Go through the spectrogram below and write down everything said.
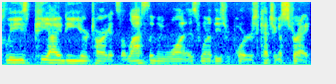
please PID your targets. The last thing we want is one of these reporters catching a stray.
